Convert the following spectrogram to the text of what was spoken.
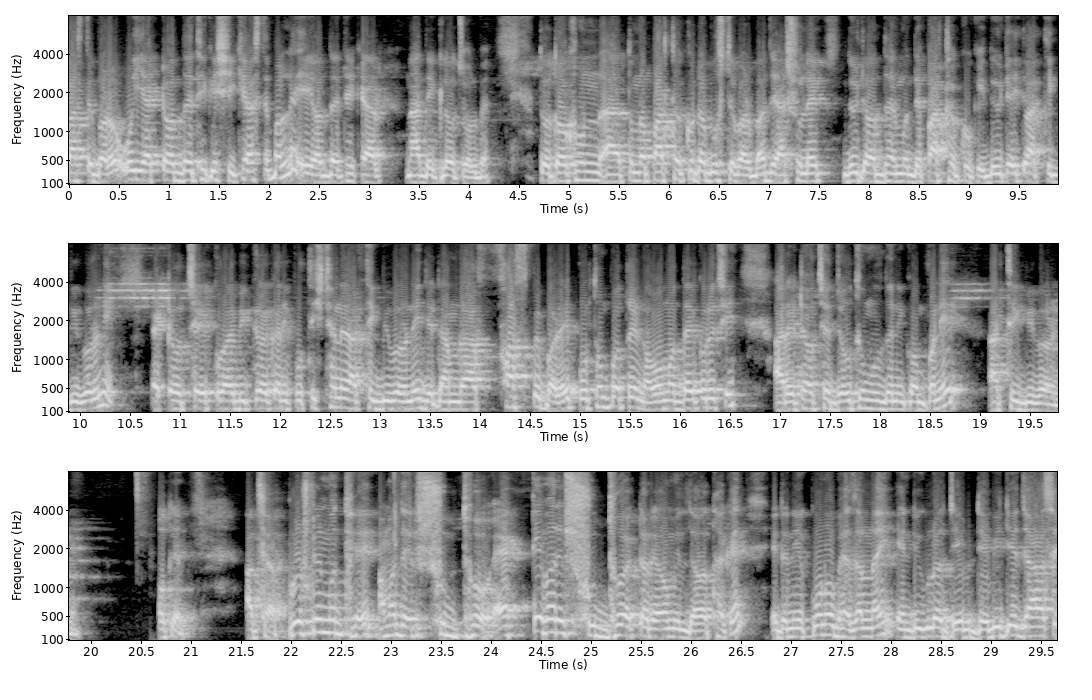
বাঁচতে পারো। ওই একটা অধ্যায় থেকে শিখে আসতে পারলে এই অধ্যায় থেকে আর না দেখলেও চলবে। তো তখন তোমরা পার্থক্যটা বুঝতে পারবা যে আসলে দুইটা অধ্যায়ের মধ্যে পার্থক্য কি? দুইটাই তো আর্থিক বিবরণী। একটা হচ্ছে ক্রয় বিক্রয়কারী প্রতিষ্ঠানের আর্থিক বিবরণী, যেটা আমরা ফার্স্ট পেপারে প্রথম পত্রে নবম অধ্যায় করেছি। আর এটা হচ্ছে যৌথ মূলধনী কোম্পানির আর্থিক বিবরণী। ওকে আচ্ছা প্রশ্নের মধ্যে আমাদের শুদ্ধ, একেবারে শুদ্ধ একটা রেওমিল দেওয়া থাকে। এটা নিয়ে কোনো ভেজাল নাই। এন্ট্রিগুলো যে ডেবিটে যা আছে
